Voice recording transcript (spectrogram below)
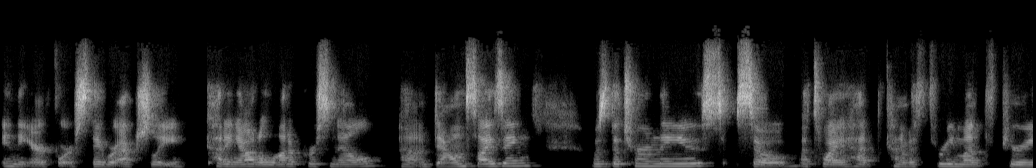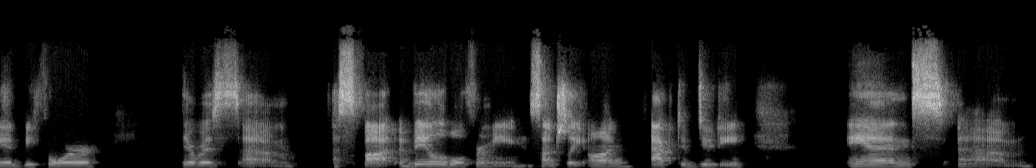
in the Air Force. They were actually cutting out a lot of personnel, uh, downsizing was the term they used. So that's why I had kind of a three month period before there was um, a spot available for me essentially on active duty. And um,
